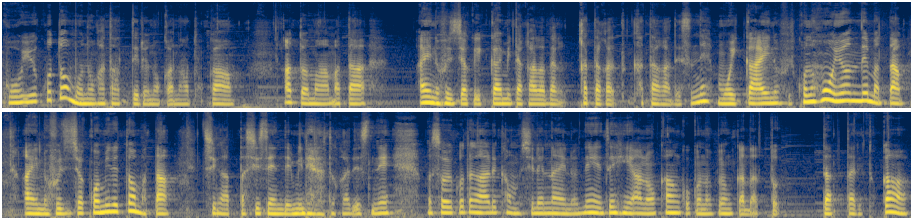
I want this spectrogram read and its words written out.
こういうことを物語ってるのかなとか、あとまあまた、愛の不時着一回見た方が方が方がですね、もう一回愛のこの本を読んでまた愛の不時着を見るとまた違った視線で見れるとかですね、そういうことがあるかもしれないので、ぜひあの韓国の文化だとだったりとか、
